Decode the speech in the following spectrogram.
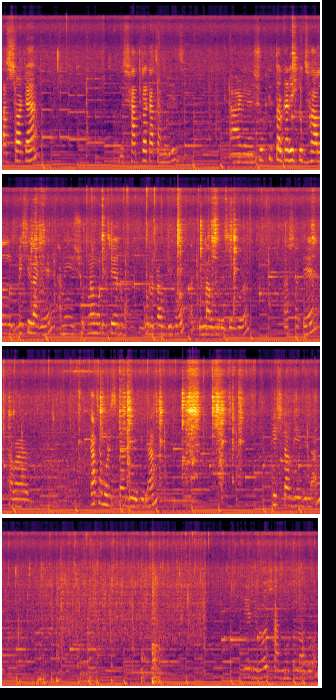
পাঁচ ছটা সাতটা কাঁচামরিচ আর শুকটির তরকারি একটু ঝাল বেশি লাগে। আমি শুকনা মরিচের গুঁড়োটাও দিব, আর কি লাল মরিচের গুঁড়ো। তার সাথে আবার কাঁচা মরিচটা দিয়ে দিলাম। ফিশটাও দিয়ে দিলাম। দিয়ে দিব স্বাদ মতো লবণ।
